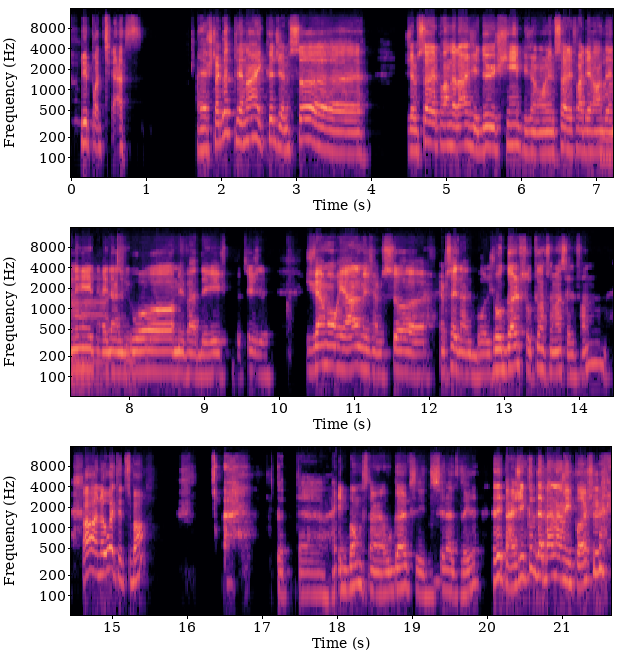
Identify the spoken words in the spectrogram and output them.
mes podcasts. Euh, je suis un gars de plein air, écoute, j'aime ça. J'aime ça aller prendre de l'air, j'ai deux chiens, puis on aime ça aller faire des randonnées, Ah, aller dans le bois, m'évader. Je, je, je vis à Montréal, mais j'aime ça, euh, j'aime ça aller dans le bois. Jouer au golf, surtout en ce moment, c'est le fun. Ah, no way, t'es-tu bon? Écoute, euh, être bon, c'est un au golf, c'est difficile à dire. Ça dépend, j'ai une coupe de balles dans mes poches, là.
